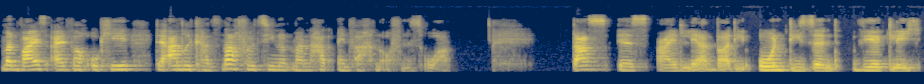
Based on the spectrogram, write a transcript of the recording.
man weiß einfach, okay, der andere kann es nachvollziehen und man hat einfach ein offenes Ohr. Das ist ein Lernbuddy und die sind wirklich,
